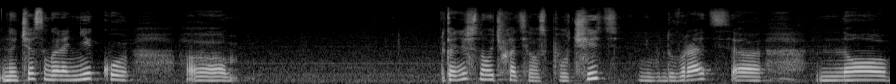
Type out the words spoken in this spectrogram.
Но, честно говоря, Нику, э, конечно, очень хотелось получить, не буду врать, э, но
